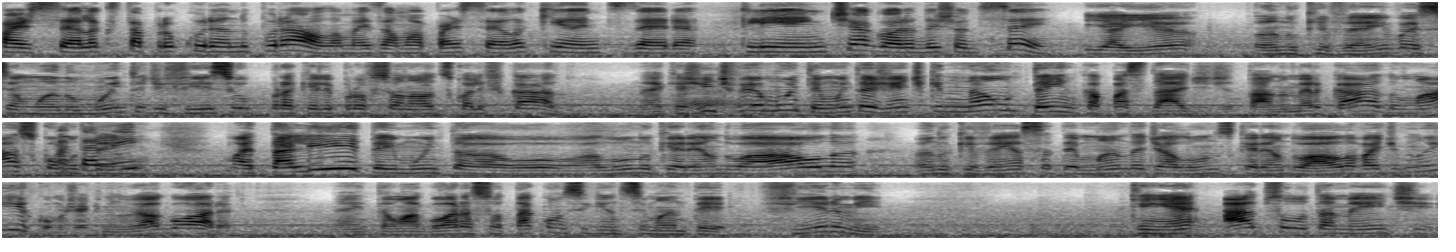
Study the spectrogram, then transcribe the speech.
parcela que está procurando por aula, mas há uma parcela que antes era cliente e agora deixou de ser. E aí, ano que vem vai ser um ano muito difícil para aquele profissional desqualificado. Né? Que a gente vê muito, tem muita gente que não tem capacidade de estar no mercado, mas como Mas tá tem. ali. Mas tá ali, tem muita o aluno querendo aula. Ano que vem essa demanda de alunos querendo aula vai diminuir, como já diminuiu agora. né? Então agora só está conseguindo se manter firme quem é absolutamente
